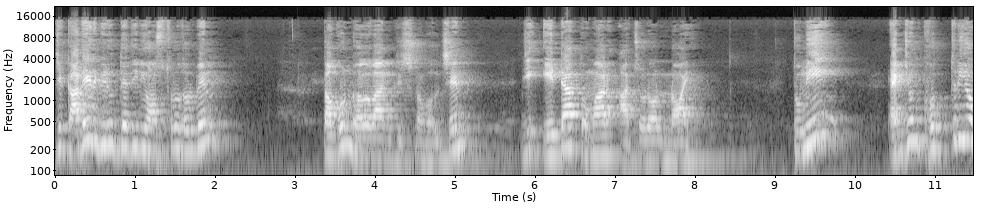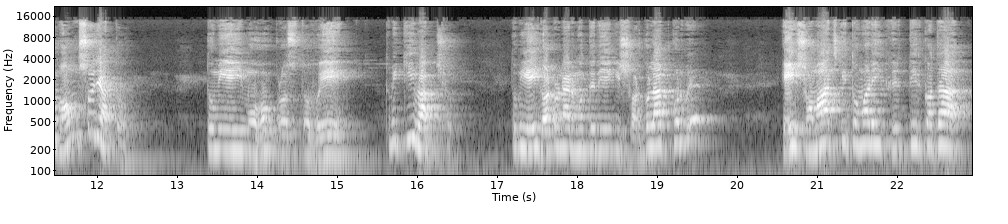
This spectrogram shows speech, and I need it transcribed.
যে কাদের বিরুদ্ধে তিনি অস্ত্র ধরবেন? তখন ভগবান কৃষ্ণ বলছেন যে, এটা তোমার আচরণ নয়। তুমি একজন ক্ষত্রিয় বংশজাত। তুমি এই মোহগ্রস্ত হয়ে তুমি কি ভাবছ? তুমি এই ঘটনার মধ্যে দিয়ে কি স্বর্গ লাভ করবে? এই সমাজ কি তোমার এই কীর্তির কথা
